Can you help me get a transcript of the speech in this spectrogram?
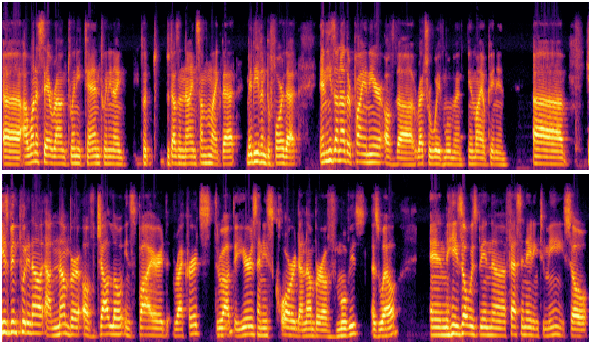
uh I want to say around 2010, 2009, 2009, something like that, maybe even before that. And he's another pioneer of the retro wave movement, in my opinion. Uh, he's been putting out a number of Giallo inspired records throughout the years, and he scored a number of movies as well and he's always been uh, fascinating to me. So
